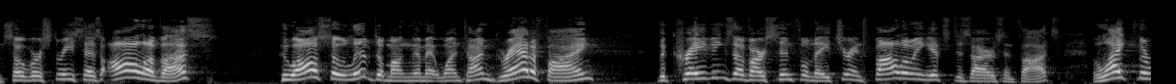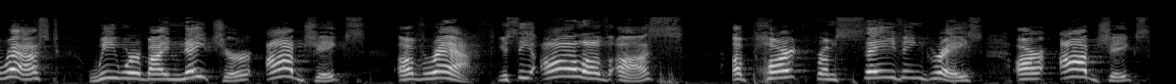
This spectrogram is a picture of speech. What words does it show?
And so verse 3 says, All of us who also lived among them at one time, gratifying the cravings of our sinful nature and following its desires and thoughts, like the rest, we were by nature objects of wrath. You see, all of us, apart from saving grace, are objects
